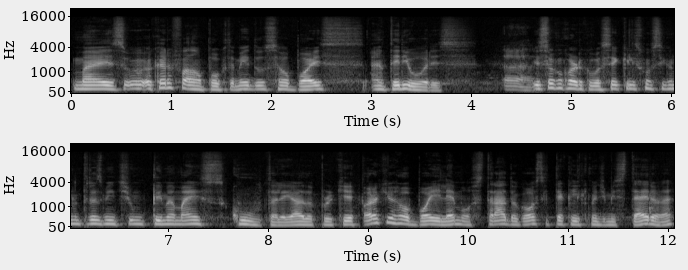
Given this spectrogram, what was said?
Mas eu quero falar um pouco também dos Hellboys anteriores. Isso eu concordo com você que eles conseguiram transmitir um clima mais cool, tá ligado? Porque a hora que o Hellboy ele é mostrado, eu gosto que tem aquele clima de mistério, né?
